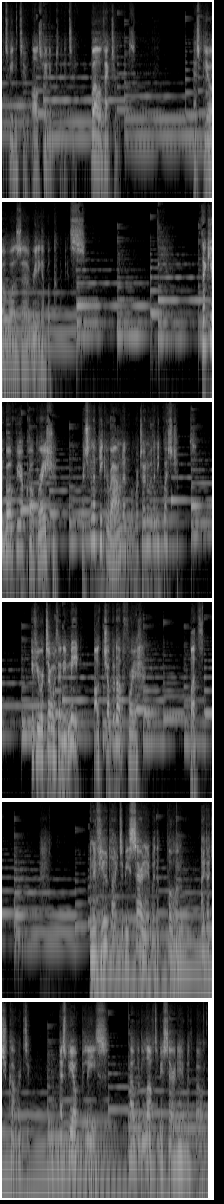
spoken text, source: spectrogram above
between the two, alternating between the two. Well, Vector was. Espio was uh, reading a book, I guess. Thank you both for your cooperation. We're just gonna peek around and we'll return with any questions. If you return with any meat, I'll chop it up for you. But... And if you'd like to be serenaded with a poem, I got you covered too. Espio, please. I would love to be serenaded with a poem.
